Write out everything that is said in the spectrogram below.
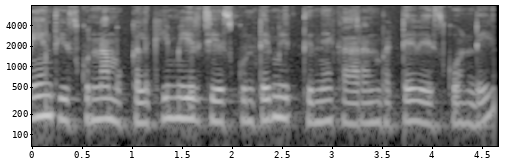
మేము తీసుకున్న ముక్కలకి మీరు చేసుకుంటే మీరు తినే కారాన్ని బట్టే వేసుకోండి.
